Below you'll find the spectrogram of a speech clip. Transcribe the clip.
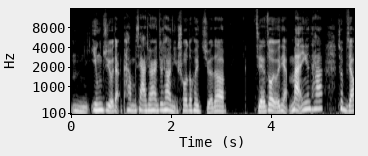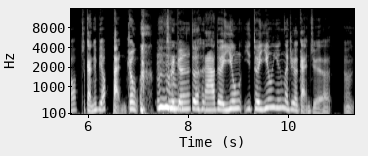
嗯英剧有点看不下去，而且就像你说的会觉得。节奏有一点慢，因为它就比较就感觉比较板正，就是跟大家对英一对英英的这个感觉，嗯，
